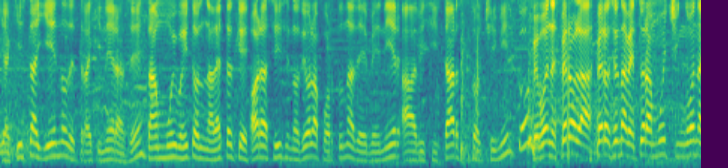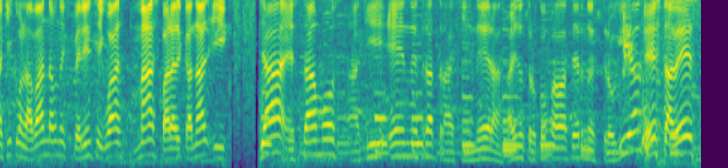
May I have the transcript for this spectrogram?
Y aquí está lleno de trajineras, ¿eh? Está muy bonito. La neta es que ahora sí se nos dio la fortuna de venir a visitar Xochimilco. Pero bueno, espero, espero sea una aventura muy chingona aquí con la banda. Una experiencia igual más para el canal y... Ya estamos aquí en nuestra trajinera. Ahí nuestro compa va a ser nuestro guía. Esta vez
